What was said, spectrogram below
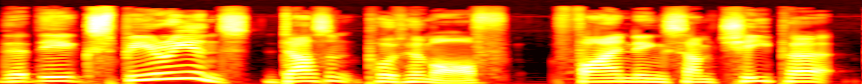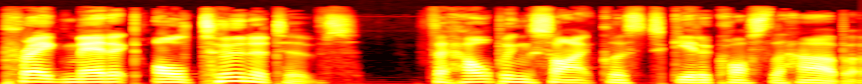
that the experience doesn't put him off finding some cheaper, pragmatic alternatives for helping cyclists get across the harbour.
